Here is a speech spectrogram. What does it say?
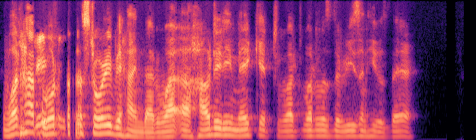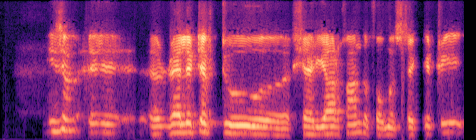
what happened? What was the story behind that? Why, uh, how did he make it? What What was the reason he was there? He's a, a relative to uh, Shahryar Khan, the former secretary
